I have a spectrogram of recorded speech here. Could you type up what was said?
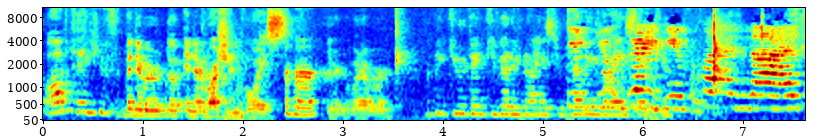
Oh, thank you. But they were in a Russian voice. Uh-huh. Or whatever. Thank you, thank you, very nice. You're very nice, thank thank you. you, very nice.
